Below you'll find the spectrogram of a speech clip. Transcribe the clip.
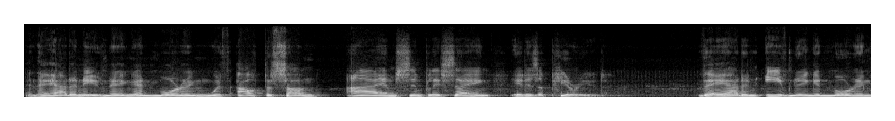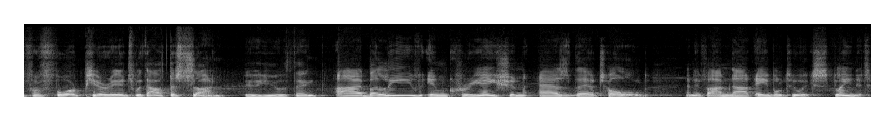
And they had an evening and morning without the sun? I am simply saying it is a period. They had an evening and morning for four periods without the sun, do you think? I believe in creation as they're told, and if I'm not able to explain it,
